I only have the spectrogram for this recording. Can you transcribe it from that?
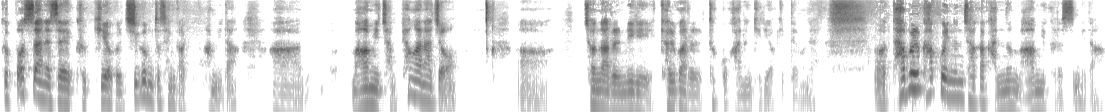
그 버스 안에서의 그 기억을 지금도 생각합니다. 아 마음이 참 평안하죠. 어, 전화를 미리 결과를 듣고 가는 길이었기 때문에 어, 답을 갖고 있는 자가 갖는 마음이 그렇습니다.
